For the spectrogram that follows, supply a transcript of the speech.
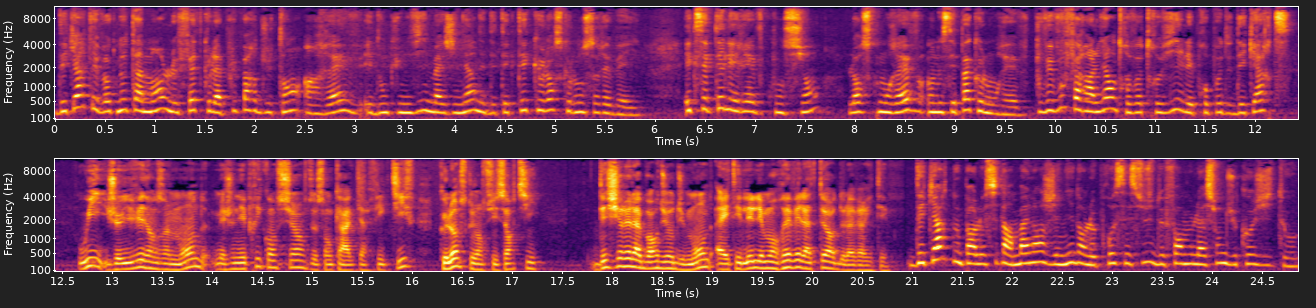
Descartes évoque notamment le fait que la plupart du temps, un rêve et donc une vie imaginaire n'est détecté que lorsque l'on se réveille. Excepté les rêves conscients, lorsqu'on rêve, on ne sait pas que l'on rêve. Pouvez-vous faire un lien entre votre vie et les propos de Descartes? Oui, je vivais dans un monde, mais je n'ai pris conscience de son caractère fictif que lorsque j'en suis sorti. Déchirer la bordure du monde a été l'élément révélateur de la vérité. Descartes nous parle aussi d'un malin génie dans le processus de formulation du cogito.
